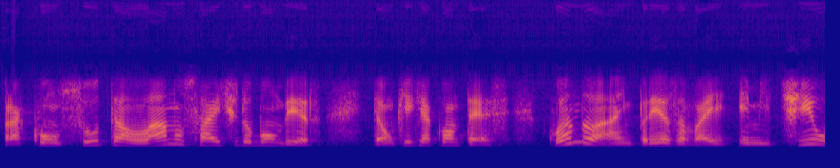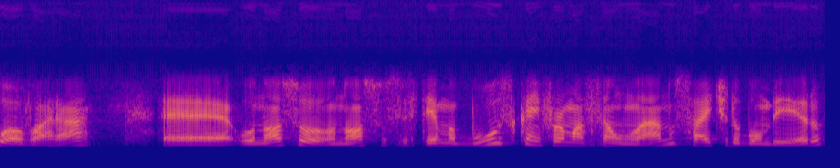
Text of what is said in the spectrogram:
para consulta lá no site do bombeiro. Então o que, que acontece? Quando a empresa vai emitir o alvará, é, o, nosso, o nosso sistema busca a informação lá no site do bombeiro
